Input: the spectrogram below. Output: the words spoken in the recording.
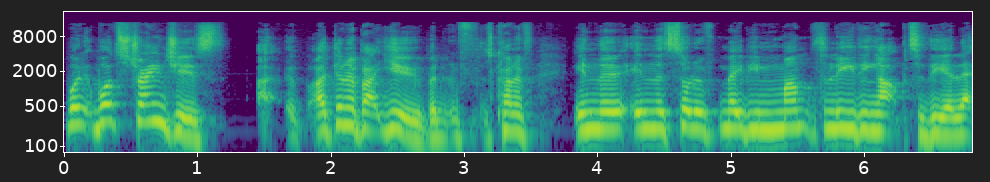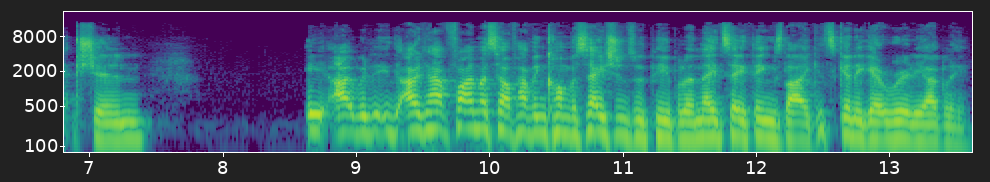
Well, what's strange is, I, I don't know about you, but it's kind of in the in the sort of maybe month leading up to the election, it, I would I'd have find myself having conversations with people, and they'd say things like, "It's going to get really ugly."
